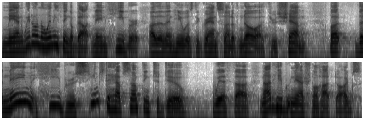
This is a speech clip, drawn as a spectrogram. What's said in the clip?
man we don't know anything about named Heber, other than he was the grandson of Noah through Shem. But the name Hebrew seems to have something to do with uh, not Hebrew National hot dogs,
